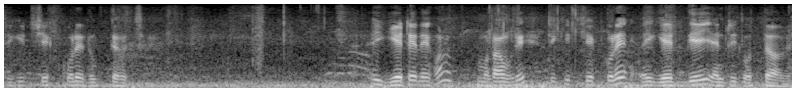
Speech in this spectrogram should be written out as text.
টিকিট চেক করে ঢুকতে হচ্ছে। এই গেটে দেখুন, মোটামুটি টিকিট চেক করে এই গেট দিয়েই এন্ট্রি করতে হবে।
